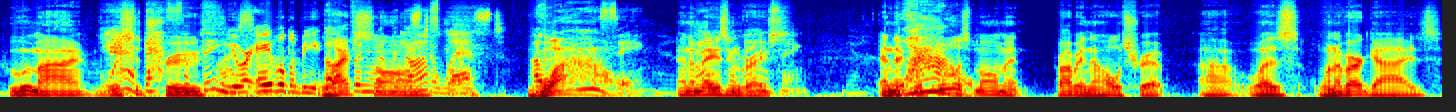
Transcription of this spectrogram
"Who Am I?" Voice yeah, of that's Truth. the thing. You were able to be Life open songs. with the gospel. to West. Wow. Amazing. And That is Amazing Grace. amazing. And the, the coolest moment, probably in the whole trip, uh, was one of our guides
